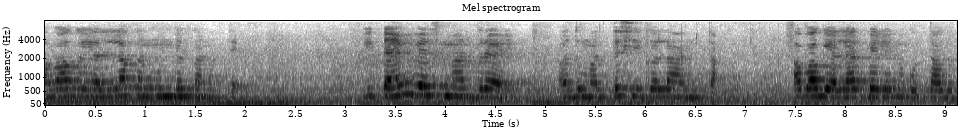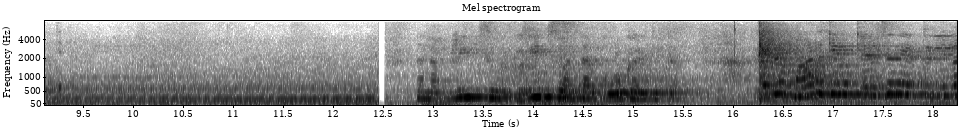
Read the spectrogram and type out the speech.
ಆವಾಗ ಕಣ್ಮುಂದೆ ಕಾಣುತ್ತೆ. ಈ ಟೈಮ್ ವೇಸ್ಟ್ ಮಾಡಿದ್ರೆ ಅದು ಮತ್ತೆ ಸಿಗಲ್ಲ ಅಂತ. ಅವಾಗ ಎಲ್ಲರ ಬೆಲೆನೂ ಗೊತ್ತಾಗುತ್ತೆ. ನನ್ನ ಪ್ರೀತ್ಸು ಪ್ರೀತ್ಸು ಅಂತ ಗೋಗಳಿದ್ದ ಆದರೆ ಮಾಡೋಕ್ಕೇನು ಕೆಲಸನೇ ಇರ್ತಿರ್ಲಿಲ್ಲ.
